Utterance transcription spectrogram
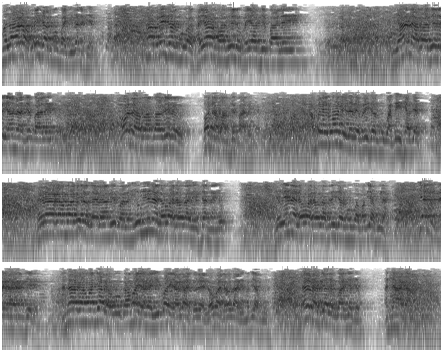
မလာတော့ပြိဿသမုပ္ပါကြည်ပဲနဲ့ဖြစ်တယ်ဟာပြိဿသမုပ္ပါဘုရားဘာဖြစ်လို့ဘုရားဖြစ်ပါလဲယန္တာဘာဖြစ်လို့ယန္တာဖြစ်ပါလဲသောတာပန်ဘာဖြစ်လို့ သောတာပန်ဖြစ်ပါလေအပယ်သွားနေတဲ့ပြိဿသမုပ္ပါသေချာပြတ်သရဂံပါပြီလို့သရဂံဖြစ်ပါလို့ယုံရင်းတဲ့လောဘဒေါသတွေဖြတ်နိုင်လို့ယုံရင်းတဲ့လောဘဒေါသပြိဿသမုပ္ပါမပြတ်ဘူးလားပြတ်လို့သရဂံဖြစ်တယ်အနာဂံဝကြတော့ဟိုကာမရာဂယူပရာဂဆိုတဲ့လောဘဒေါသတွေမပြတ်ဘူးလားအဲ့ဒါပြတ်လို့ဘာဖြစ်တယ်အနာဂံ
